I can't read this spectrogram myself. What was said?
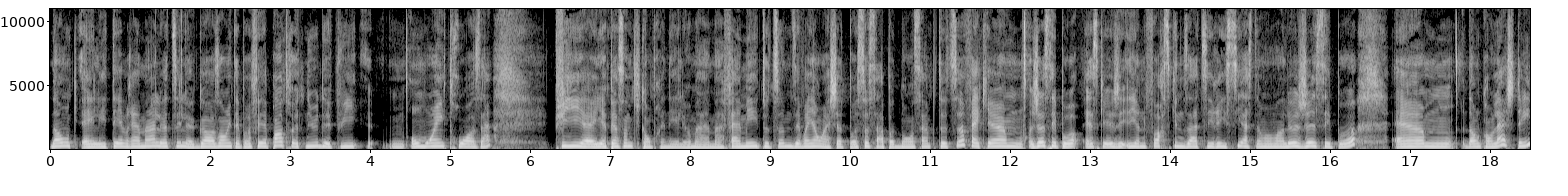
Donc, elle était vraiment, là, le gazon n'était pas fait, pas entretenu depuis euh, au moins trois ans. Puis, il euh, n'y a personne qui comprenait. Là. Ma, famille, tout ça, me disait Voyons, on achète pas ça, ça n'a pas de bon sens. Puis tout ça. Fait que je euh, je sais pas. Est-ce qu'il y a une force qui nous a attirés ici à ce moment-là? Je sais pas. Euh, donc, on l'a acheté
